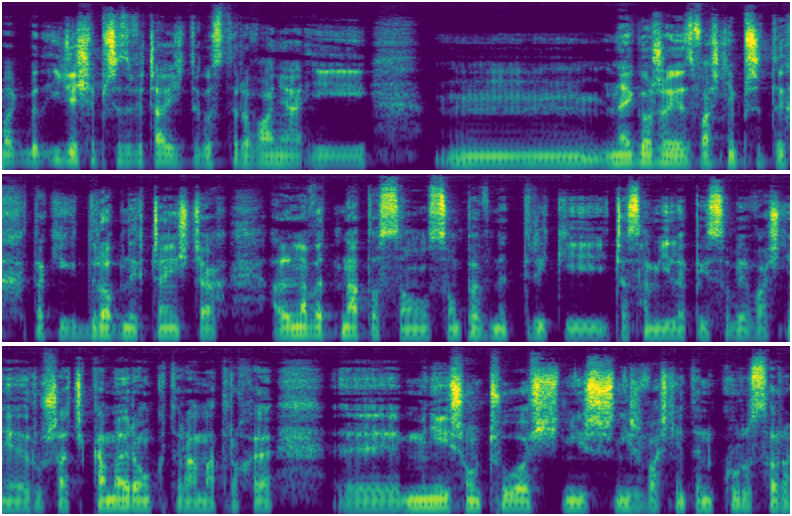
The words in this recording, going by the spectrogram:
jakby idzie się przyzwyczaić do tego sterowania i Mm, najgorzej jest właśnie przy tych takich drobnych częściach, ale nawet na to są, są pewne triki. Czasami lepiej sobie właśnie ruszać kamerą, która ma trochę y, mniejszą czułość niż, niż właśnie ten kursor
